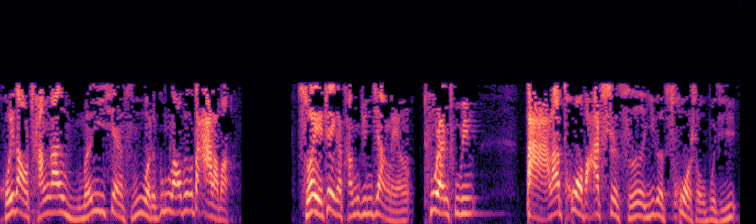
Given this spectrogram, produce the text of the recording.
回到长安午门一献俘，我的功劳不就大了吗？所以这个唐军将领突然出兵，打了拓跋赤辞一个措手不及，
